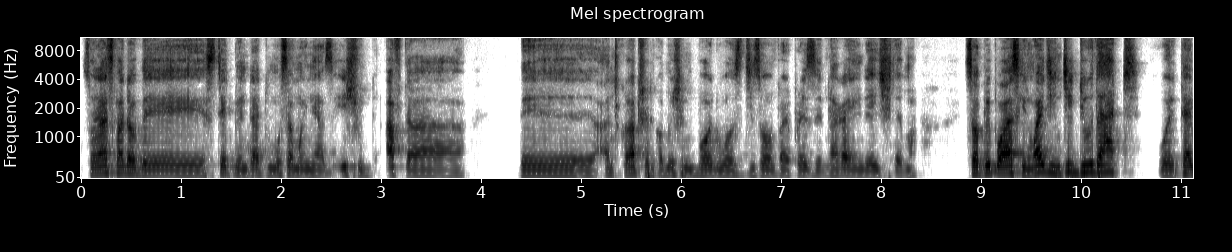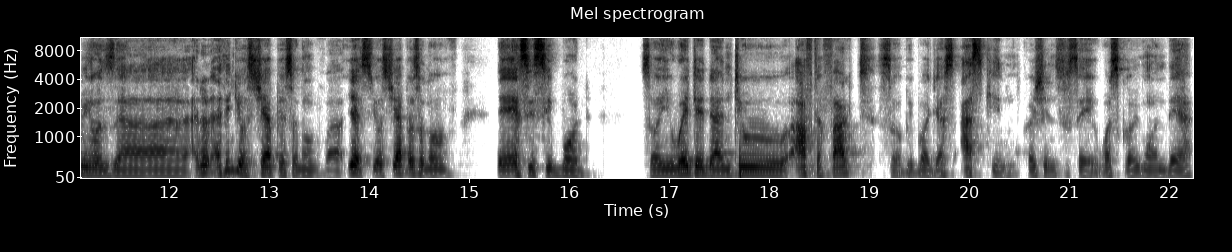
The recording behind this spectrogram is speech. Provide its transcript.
So that's part of the statement that Musa Mwenya has issued after the Anti-Corruption Commission Board was dissolved by President Hakainde Hichilema. So people are asking, why didn't he do that? Well, time he was, uh, I, don't, I think he was chairperson of, uh, yes, he was chairperson of the SEC board. So he waited until after fact. So people are just asking questions to say what's going on there.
